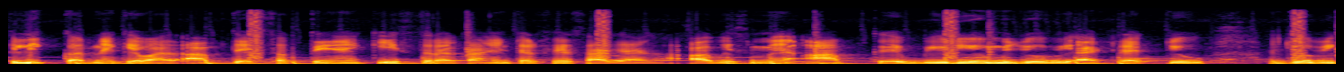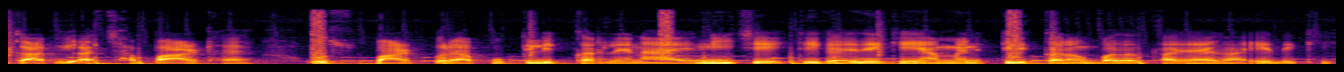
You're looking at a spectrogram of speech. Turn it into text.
क्लिक करने के बाद आप देख सकते हैं कि इस तरह का इंटरफेस आ जाएगा। अब इसमें आपके वीडियो में जो भी अट्रैक्टिव जो भी काफ़ी अच्छा पार्ट है, उस पार्ट पर आपको क्लिक कर लेना है, नीचे। ठीक है? देखिए, यहाँ मैंने क्लिक करा बदलता जाएगा। ये देखिए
